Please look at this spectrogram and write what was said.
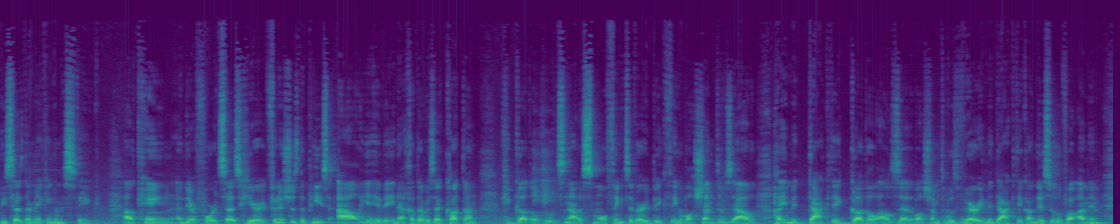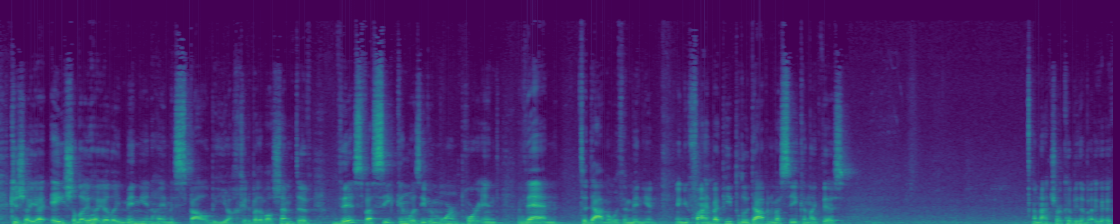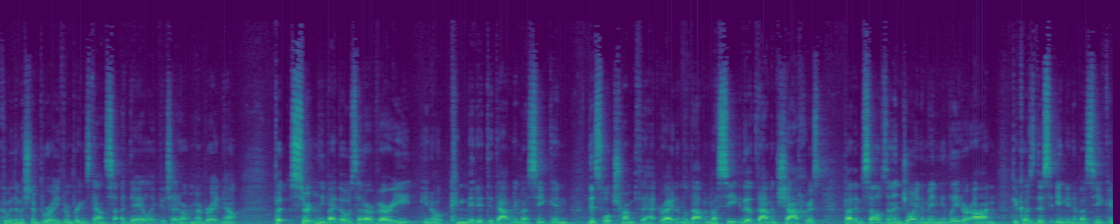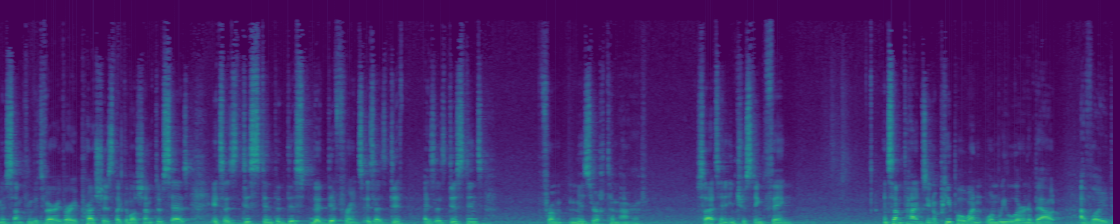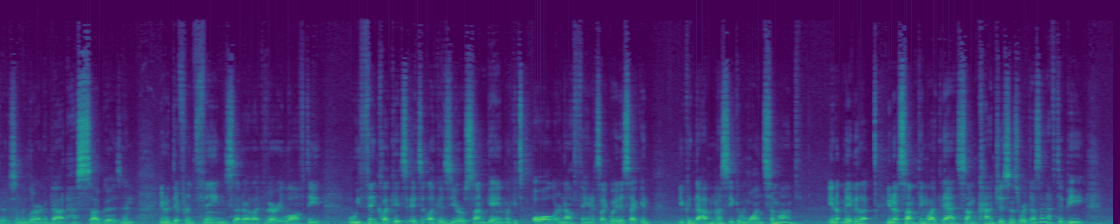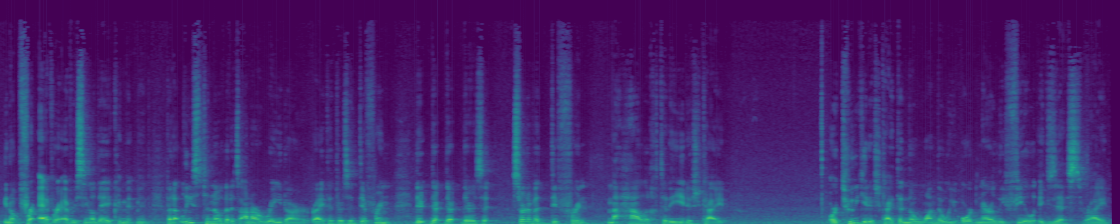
he says they're making a mistake. Al Kain, and therefore it says here, it finishes the piece, Al ki It's not a small thing, it's a very big thing. Baal Shem Tov Zal, ha'imedakte gadol al zed. Baal Shem Tov was very medaktik on this, ulufa amim, kishaya aloy ha'yalay minyan ha'imispal biyachid. But Baal Shem Tov, this vasikin was even more important than to daven with a minion. And you find by people who daven vasikin like this, I'm not sure. It could be the it could be the Mishnah Berurah even brings down a day like this. I don't remember right now, but certainly by those that are very you know committed to davening vasikin, this will trump that right. And they'll daven vasik, they'll daven shachris by themselves, and then join a minyan later on because this inyan of vasikin is something that's very very precious. Like the Baal Shem Tov says, it's as distant the dis, the difference is as di, as as distant from Mizrach to Marav. So that's an interesting thing. And sometimes you know people when when we learn about avodas and we learn about hasagas and you know different things that are like very lofty, we think like it's it's like a zero sum game, like it's all or nothing. It's like wait a second, you can daven masikim once a month. You know, maybe that, you know something like that, some consciousness where it doesn't have to be, you know, forever, every single day a commitment, but at least to know that it's on our radar, right? That there's a different, there, there, there's a sort of a different mahalach to the Yiddishkeit, or to Yiddishkeit than the one that we ordinarily feel exists, right?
